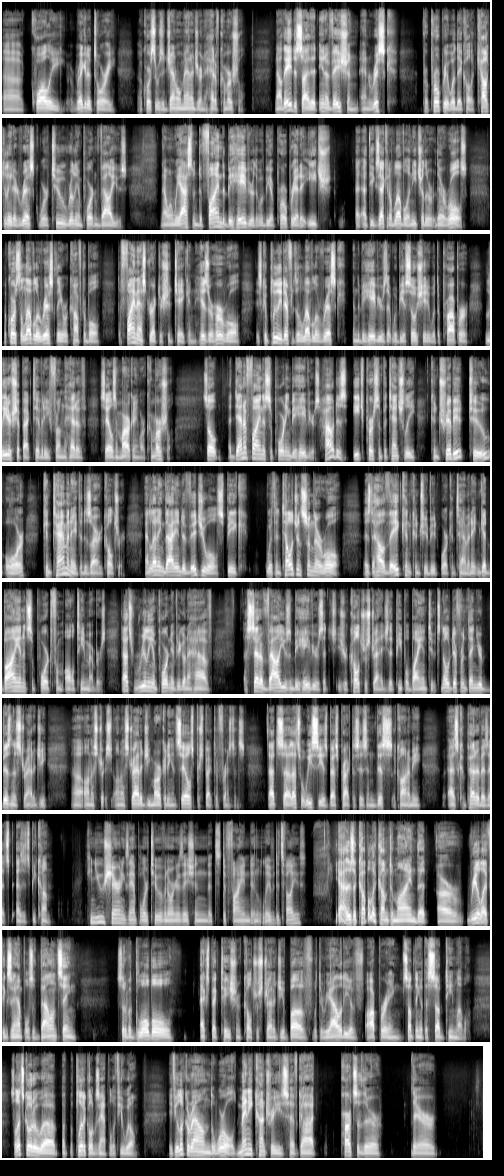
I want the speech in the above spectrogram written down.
uh, quality, regulatory. Of course, there was a general manager and a head of commercial. Now, they decided that innovation and risk, appropriate what they call it, calculated risk, were two really important values. Now, when we asked them to define the behavior that would be appropriate at each, at the executive level in each of their, their roles, of course, the level of risk they were comfortable the finance director should take in his or her role is completely different to the level of risk and the behaviors that would be associated with the proper leadership activity from the head of sales and marketing or commercial. So, identifying the supporting behaviors. How does each person potentially contribute to or contaminate the desired culture? And letting that individual speak with intelligence from their role as to how they can contribute or contaminate and get buy in and support from all team members. That's really important if you're going to have a set of values and behaviors that is your culture strategy that people buy into. It's no different than your business strategy uh, on a on a strategy, marketing, and sales perspective, for instance. That's uh, that's what we see as best practices in this economy, as competitive as it's as it's become. Can you share an example or two of an organization that's defined and lived its values? Yeah, there's a couple that come to mind that are real life examples of balancing sort of a global expectation or cultural strategy above with the reality of operating something at the sub team level. So let's go to a, a, political example, if you will. If you look around the world, many countries have got parts of their their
